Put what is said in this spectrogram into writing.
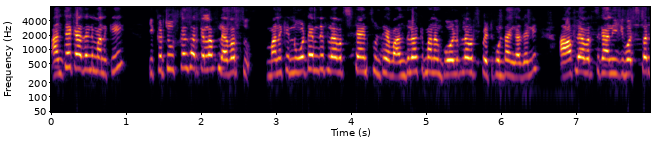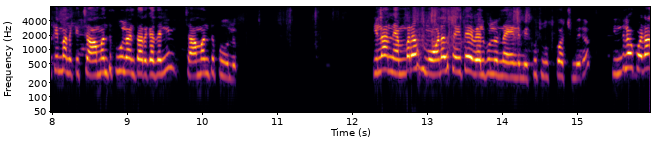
అంతేకాదండి మనకి ఇక్కడ చూసుకునేసరికల్లా ఫ్లవర్స్ మనకి నూట ఎనిమిది ఫ్లవర్స్ స్టాండ్స్ ఉంటాయి. అందులోకి మనం గోల్డ్ ఫ్లవర్స్ పెట్టుకుంటాం కదండి. ఆ ఫ్లవర్స్ కానీ ఇవి వచ్చేసరికి మనకి చామంతి పూలు అంటారు కదండి. చామంతి పూలు. ఇలా నెంబర్ ఆఫ్ మోడల్స్ అయితే అవైలబుల్ ఉన్నాయండి మీకు చూసుకోవచ్చు మీరు. ఇందులో కూడా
